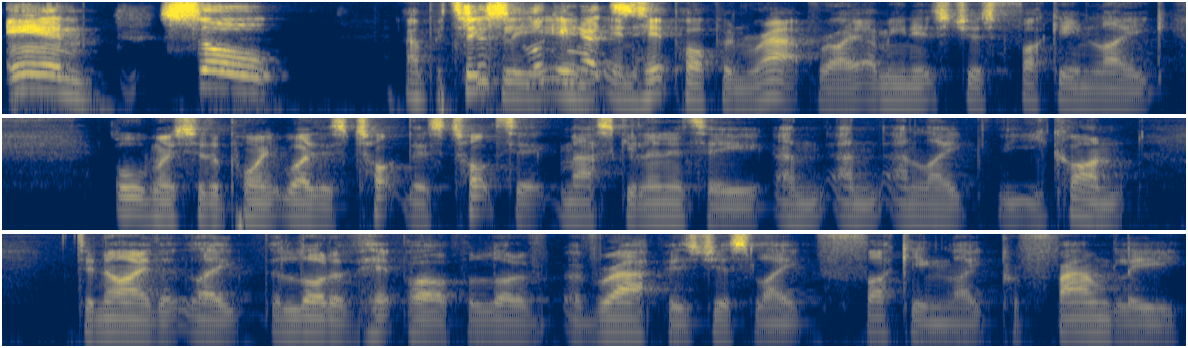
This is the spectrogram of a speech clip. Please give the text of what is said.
And so and particularly in, at in hip hop and rap, right? I mean, it's just fucking like almost to the point where there's to- there's toxic masculinity, and and and like you can't deny that like a lot of hip hop, a lot of, of rap is just like fucking like profoundly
